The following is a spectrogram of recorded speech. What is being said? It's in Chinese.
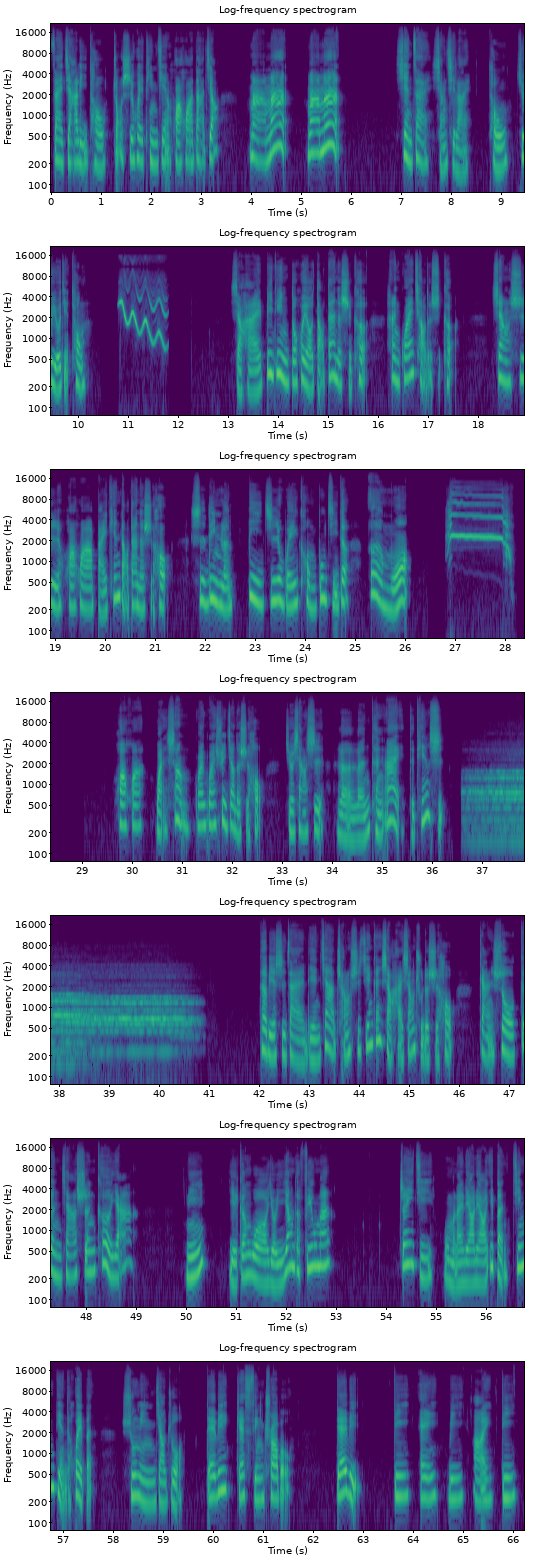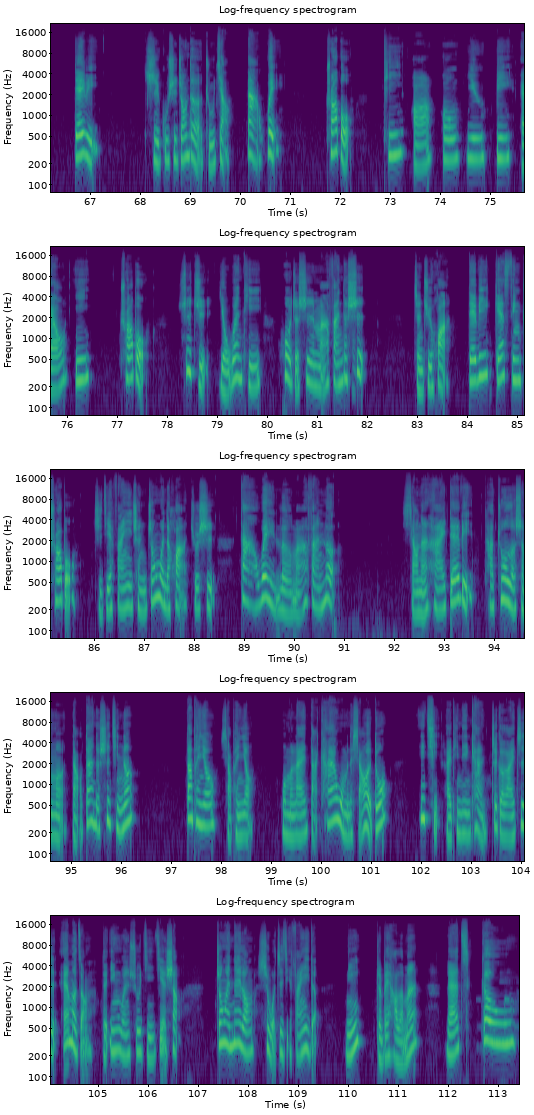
在家里头总是会听见花花大叫：“妈妈，妈妈！”现在想起来，头就有点痛。小孩必定都会有捣蛋的时刻和乖巧的时刻，像是花花白天捣蛋的时候，是令人。避之唯恐不及的恶魔花花，晚上乖乖睡觉的时候，就像是惹人疼爱的天使。特别是在廉价长时间跟小孩相处的时候，感受更加深刻呀。你？也跟我有一样的 feel 吗？这一集我们来聊聊一本经典的绘本，书名叫做《David Gets in Trouble》。David，D A V I D，David 是故事中的主角大卫。Trouble，T R O U B L E，Trouble 是指有问题。或者是麻烦的事。整句话，David gets in trouble，直接翻译成中文的话就是大卫惹麻烦了。小男孩 David 他做了什么捣蛋的事情呢？大朋友、小朋友，我们来打开我们的小耳朵，一起来听听看这个来自 Amazon 的英文书籍介绍。中文内容是我自己翻译的。你准备好了吗？Let's go！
